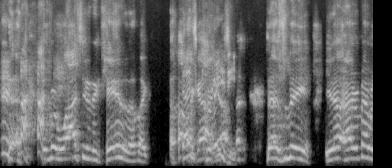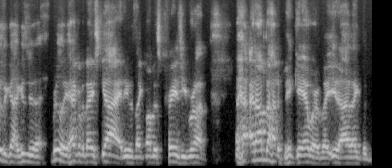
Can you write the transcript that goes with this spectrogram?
Because we're watching it in Canada. I'm like, "Oh That's my god, crazy. that's me." You know, and I remember the guy because he was a really heck of a nice guy, and he was like on this crazy run. And I'm not a big gambler, but you know, I like to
